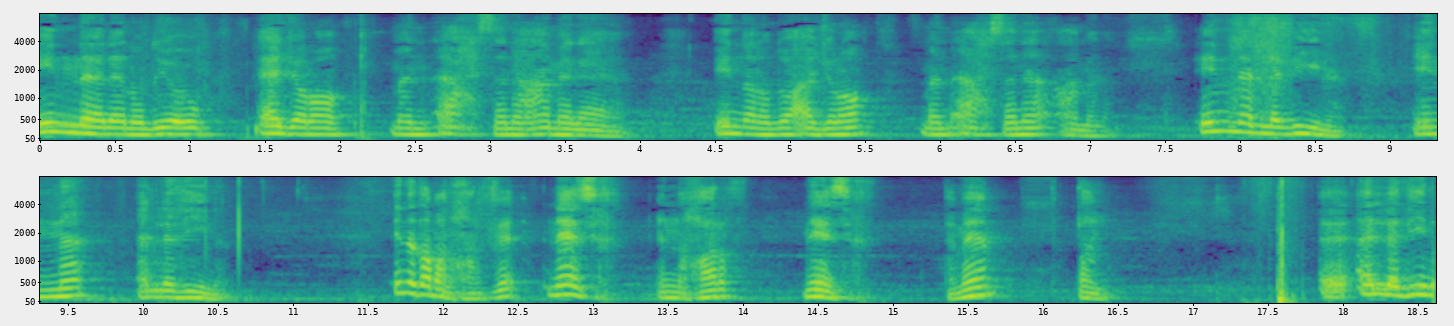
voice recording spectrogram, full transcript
إنا لا نضيع أجر من أحسن عملا. إنا نضيع أجر من أحسن عملا. إن الذين إن الذين. إن طبعا حرف ناسخ. إن حرف ناسخ. تمام؟ طيب. آه الذين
